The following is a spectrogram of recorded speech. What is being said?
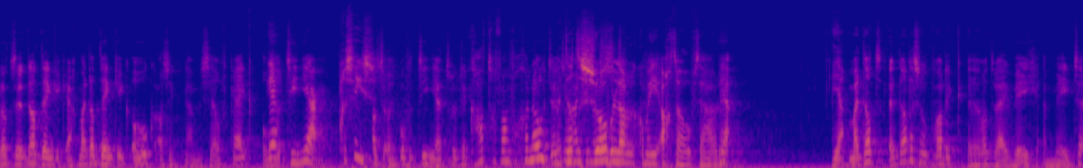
Dat, eh, dat denk ik echt. Maar dat denk ik ook als ik naar mezelf kijk over Ja. tien jaar. Precies. Als ik over tien jaar terug denk, ik had ervan van genoten. maar dat is zo belangrijk om in je achterhoofd te houden. Ja. Ja, maar dat, eh, dat is ook wat ik, eh, wat wij wegen en meten.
